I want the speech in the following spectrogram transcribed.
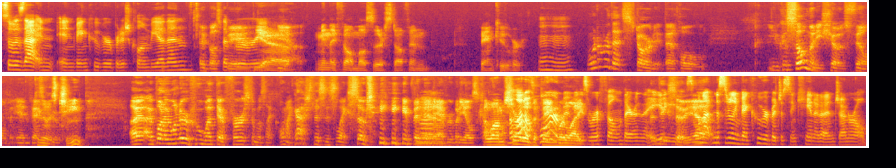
So is that in in Vancouver, British Columbia then? it must The be. brewery. Yeah. Yeah. I mean, they film most of their stuff in Vancouver. Mm-hmm. I wonder where that started. That whole. Because so many shows film in Vancouver. Because it was cheap. I, I, but I wonder who went there first and was like, "Oh my gosh, this is like so cheap," and then everybody else. caught Well, I'm sure a lot it was of a thing horror where, like- movies were filmed there in the I think eighties. so, yeah. Well, not necessarily in Vancouver, but just in Canada in general I'm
